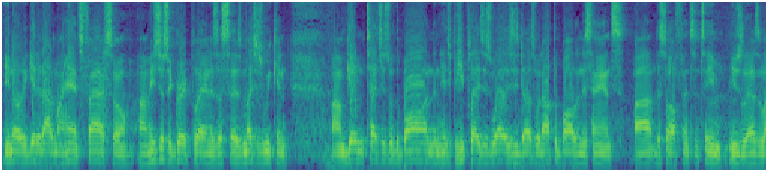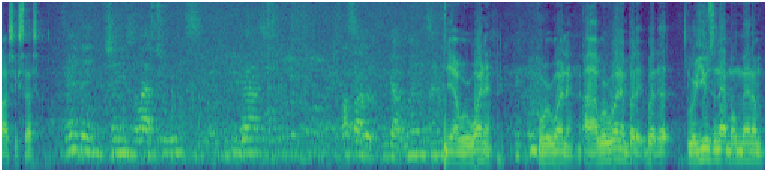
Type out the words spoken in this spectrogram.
you know, to get it out of my hands fast. So um, he's just a great player. And as I said, as much as we can um, get him touches with the ball, and then his, he plays as well as he does without the ball in his hands, uh, this offensive team usually has a lot of success. Anything the last two weeks with you guys? Outside of you got wins Yeah, we're winning. We're winning. Uh, we're winning, but it, but uh, we're using that momentum.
